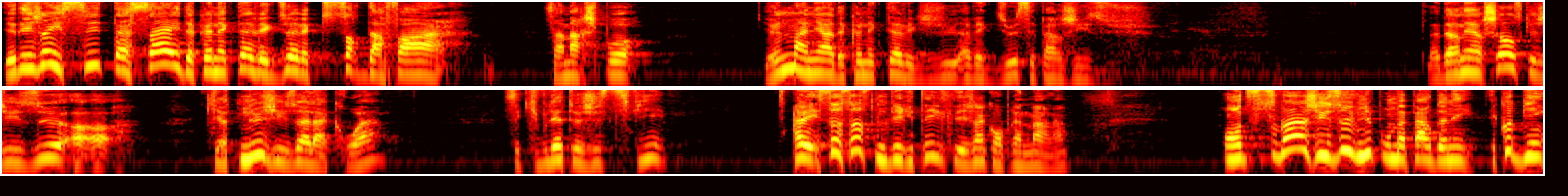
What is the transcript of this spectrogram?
Il y a des gens ici, tu essaies de connecter avec Dieu avec toutes sortes d'affaires. Ça ne marche pas. Il y a une manière de connecter avec, Dieu, c'est par Jésus. La dernière chose que Jésus a, qui a tenu Jésus à la croix, c'est qu'il voulait te justifier. ça, ça c'est une vérité que les gens comprennent mal. Hein. On dit souvent, Jésus est venu pour me pardonner. Écoute bien,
